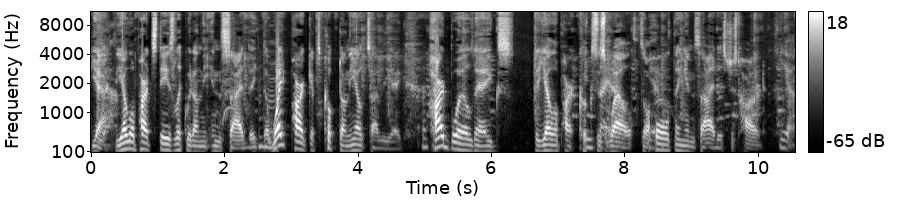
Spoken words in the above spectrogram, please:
Yeah, Yeah. the yellow part stays liquid on the inside. The, the Mhm. white part gets cooked on the outside of the egg. Okay. Hard boiled eggs, the yellow part cooks Inside as well. out, The yeah. whole thing inside is just hard. Yeah，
